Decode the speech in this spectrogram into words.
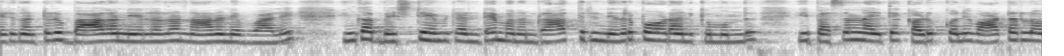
ఏడు గంటలు బాగా నీళ్ళలో నాననివ్వాలి. ఇంకా బెస్ట్ ఏమిటంటే మనం రాత్రి నిద్రపోవడానికి ముందు ఈ పెసలను అయితే కడుక్కొని వాటర్లో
